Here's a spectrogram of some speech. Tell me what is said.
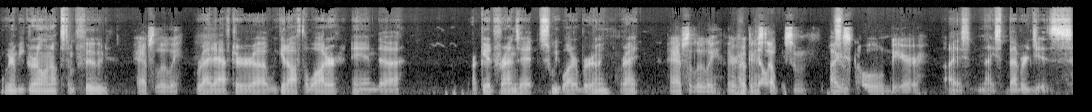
we're gonna be grilling up some food Absolutely. right after uh, we get off the water and uh, our good friends at Sweetwater Brewing, right? Absolutely. They're Our hooking us up with some ice cold beer. Ice, nice beverages.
